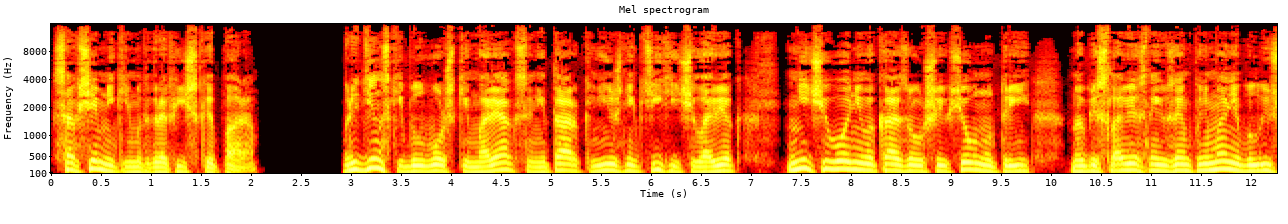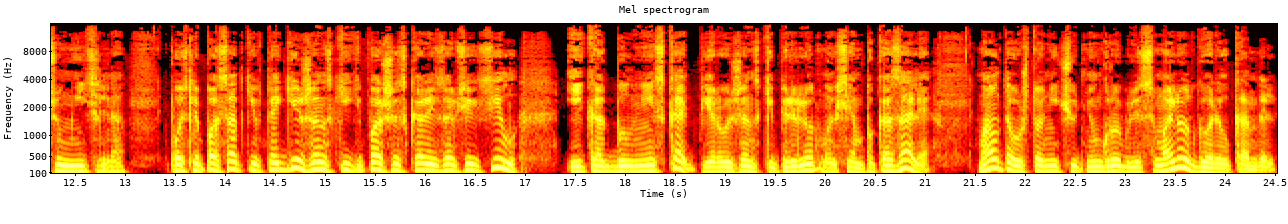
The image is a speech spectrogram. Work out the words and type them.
совсем не кинематографическая пара. Брединский был вожский моряк, санитар, книжник, тихий человек, ничего не выказывавший, все внутри, но бессловесное взаимопонимание было изумительно. После посадки в тайге женский экипаж искали изо всех сил, и как было не искать, первый женский перелет мы всем показали — Мало того, что они чуть не угробили самолет, говорил Кандель,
